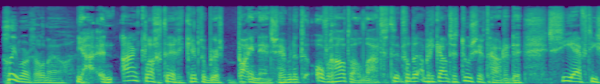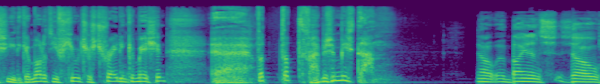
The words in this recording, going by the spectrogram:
Goedemorgen allemaal. Ja, een aanklacht tegen cryptobeurs Binance. We hebben het over gehad al laatst. Van de Amerikaanse toezichthouder, de CFTC, de Commodity Futures Trading Commission. Eh, wat, wat hebben ze misdaan? Nou, eh, Binance zou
